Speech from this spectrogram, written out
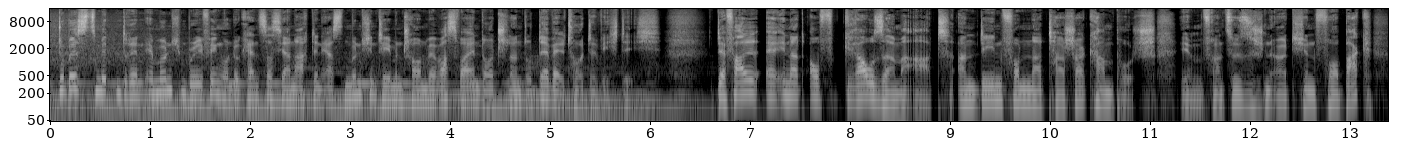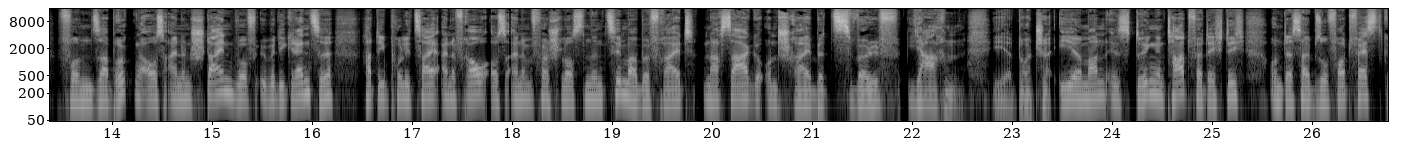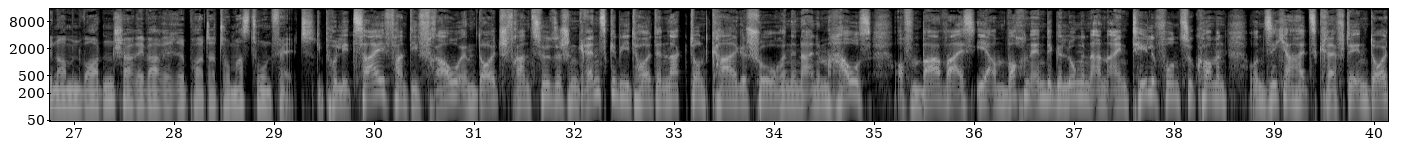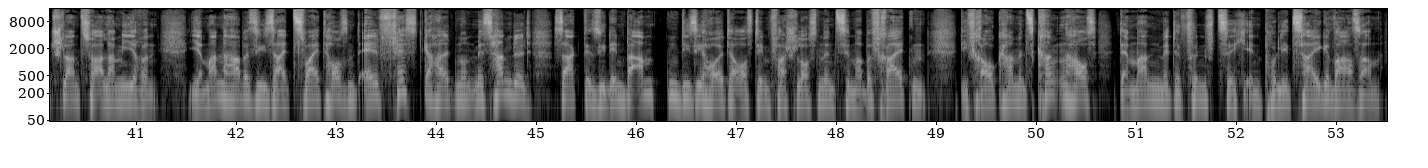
Du bist mittendrin im München Briefing und du kennst das ja nach den ersten München Themen schauen wir, was war in Deutschland und der Welt heute wichtig. Der Fall erinnert auf grausame Art an den von Natascha Kampusch. Im französischen Örtchen Forbach von Saarbrücken aus einen Steinwurf über die Grenze hat die Polizei eine Frau aus einem verschlossenen Zimmer befreit, nach sage und schreibe zwölf Jahren. Ihr deutscher Ehemann ist dringend tatverdächtig und deshalb sofort festgenommen worden, Charivari-Reporter Thomas Thonfeld. Die Polizei fand die Frau im deutsch-französischen Grenzgebiet heute nackt und kahl geschoren in einem Haus. Offenbar war es ihr am Wochenende Wochenende gelungen, an ein Telefon zu kommen und Sicherheitskräfte in Deutschland zu alarmieren. Ihr Mann habe sie seit 2011 festgehalten und misshandelt, sagte sie den Beamten, die sie heute aus dem verschlossenen Zimmer befreiten. Die Frau kam ins Krankenhaus, der Mann Mitte 50 in Polizeigewahrsam.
